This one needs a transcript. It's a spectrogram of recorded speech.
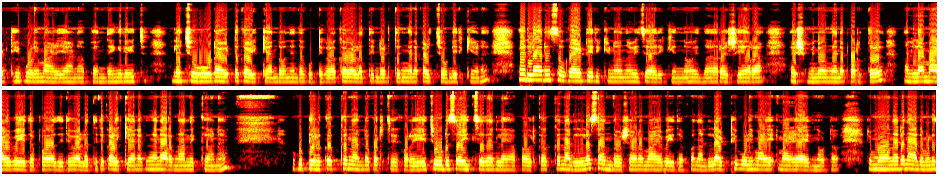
അടിപൊളി മഴയാണ്. അപ്പോൾ എന്തെങ്കിലും നല്ല ചൂടായിട്ട് കഴിക്കാൻ തോന്നി. എന്താ കുട്ടികളൊക്കെ വെള്ളത്തിന്റെ അടുത്ത് ഇങ്ങനെ കളിച്ചുകൊണ്ടിരിക്കുകയാണ് അപ്പോൾ എല്ലാവരും സുഖമായിട്ടിരിക്കണമെന്ന് വിചാരിക്കുന്നു. ഇതാ റഷീറ അഷ്മിനും ഇങ്ങനെ പുറത്ത് നല്ല മഴ പെയ്തപ്പോൾ അതിൽ വെള്ളത്തിൽ കളിക്കാനൊക്കെ ഇങ്ങനെ ഇറങ്ങാൻ നിൽക്കുകയാണ് കുട്ടികൾക്കൊക്കെ നല്ല കുറച്ച് കുറേ ചൂട് സഹിച്ചതല്ലേ? അപ്പോൾ അവർക്കൊക്കെ നല്ല സന്തോഷമാണ് മഴ പെയ്തപ്പോൾ നല്ല അടിപൊളി മഴ മഴയായിരുന്നു കേട്ടോ. ഒരു മൂന്നര നാല് മണി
